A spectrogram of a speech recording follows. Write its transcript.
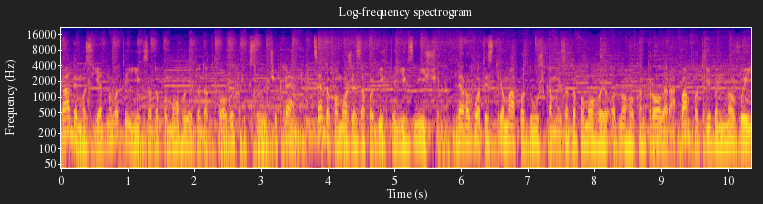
радимо з'єднувати їх за допомогою додаткових фіксуючих ременів. Це допоможе запобігти їх зміщенню. Для роботи з трьома подушками за допомогою одного контролера вам потрібен новий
